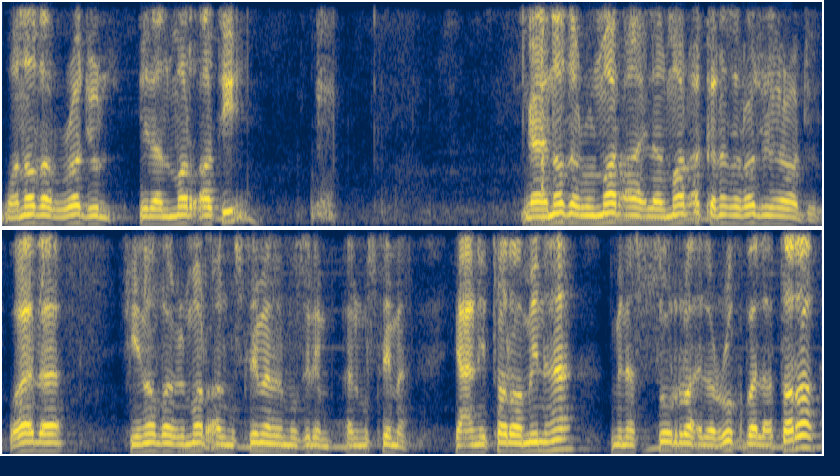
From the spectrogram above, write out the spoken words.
ونظر الرجل إلى المرأة نظر المرأة إلى المرأة كنظر الرجل إلى الرجل. وهذا في نظر المرأة المسلمة المسلمة. يعني ترى منها من السرة إلى الركبة لا ترى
